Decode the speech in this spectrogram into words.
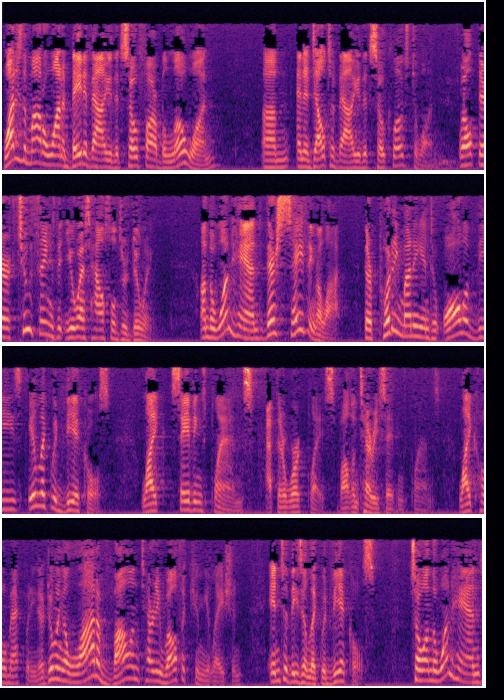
Why does the model want a beta value that's so far below 1 um, and a delta value that's so close to 1? Well, there are two things that U.S. households are doing. On the one hand, they're saving a lot. They're putting money into all of these illiquid vehicles, like savings plans at their workplace, voluntary savings plans, like home equity. They're doing a lot of voluntary wealth accumulation into these illiquid vehicles. So, on the one hand,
